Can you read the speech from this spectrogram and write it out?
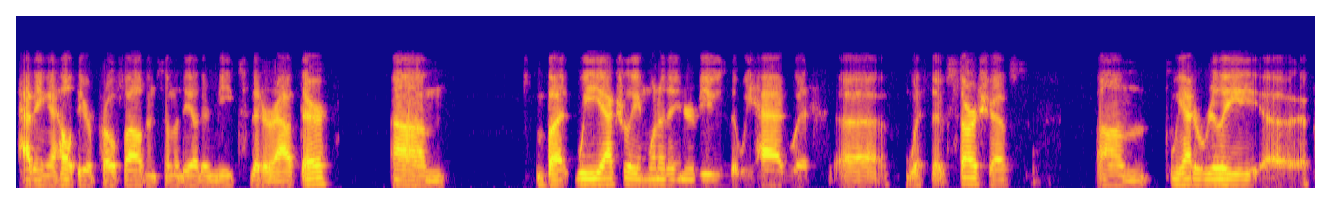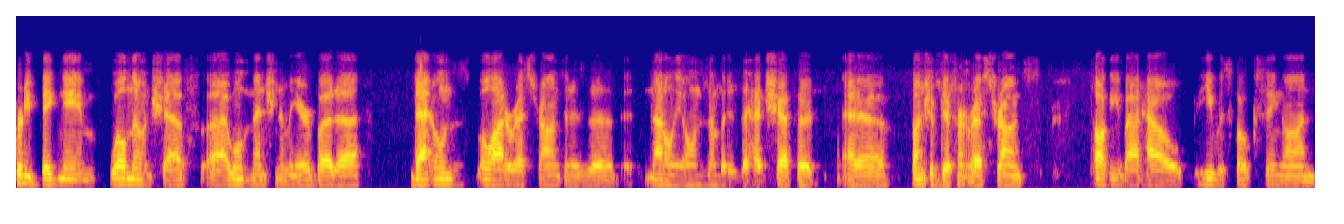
having a healthier profile than some of the other meats that are out there. Um, but we actually, in one of the interviews that we had with uh, with the star chefs, um, we had a really uh, a pretty big name, well known chef. Uh, I won't mention him here, but uh, that owns a lot of restaurants and is the not only owns them but is the head chef at, at a bunch of different restaurants. Talking about how he was focusing on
